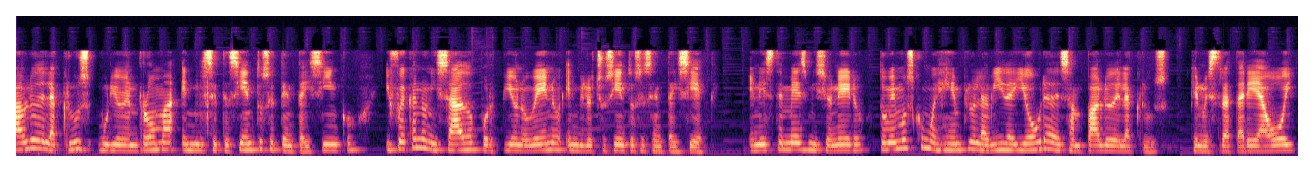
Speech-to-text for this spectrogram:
Pablo de la Cruz murió en Roma en 1775 y fue canonizado por Pío IX en 1867. En este mes misionero, tomemos como ejemplo la vida y obra de San Pablo de la Cruz, que nuestra tarea hoy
